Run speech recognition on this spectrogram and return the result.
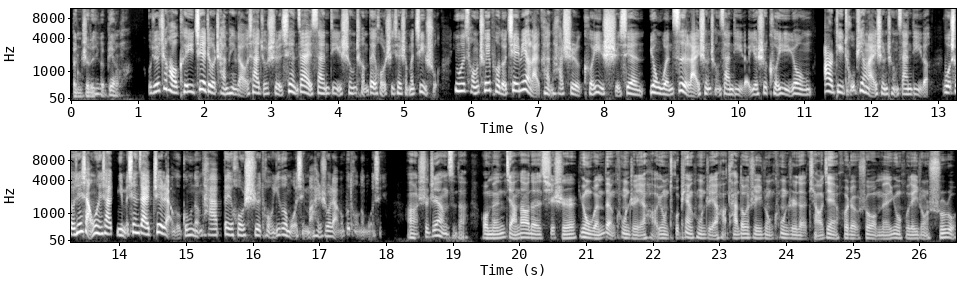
本质的一个变化。我觉得正好可以借这个产品聊一下，就是现在三 D 生成背后是一些什么技术？因为从 Triple 的界面来看，它是可以实现用文字来生成三 D 的，也是可以用二 D 图片来生成三 D 的。我首先想问一下，你们现在这两个功能，它背后是同一个模型吗？还是说两个不同的模型？啊，是这样子的。我们讲到的，其实用文本控制也好，用图片控制也好，它都是一种控制的条件，或者说我们用户的一种输入。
